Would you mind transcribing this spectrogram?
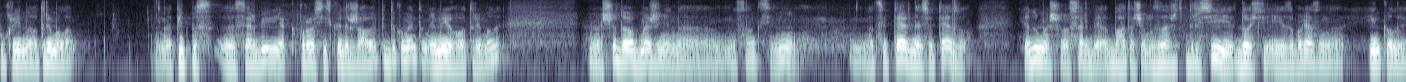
Україна отримала підпис е, Сербії як проросійської держави під документом, і ми його отримали. Е, Щодо обмеження на, на санкції, ну, на, цей тер, на цю тезу, я думаю, що Сербія багато чому залежить від Росії досі і зобов'язана інколи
